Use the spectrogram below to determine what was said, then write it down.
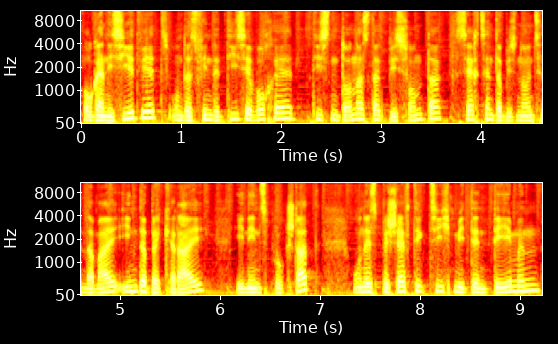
organisiert wird und das findet diese Woche, diesen Donnerstag bis Sonntag, 16. bis 19. Mai in der Bäckerei in Innsbruck statt und es beschäftigt sich mit den Themen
